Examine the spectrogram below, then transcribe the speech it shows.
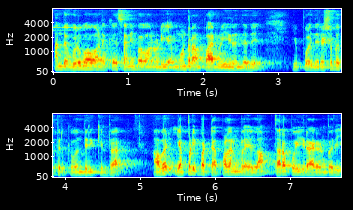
அந்த குரு பகவானுக்கு சனி பகவானுடைய மூன்றாம் பார்வை இருந்தது. இப்பொழுது ரிஷபத்திற்கு வந்திருக்கின்றார். அவர் எப்படிப்பட்ட பலன்களை எல்லாம் தரப்போகிறார் என்பதை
